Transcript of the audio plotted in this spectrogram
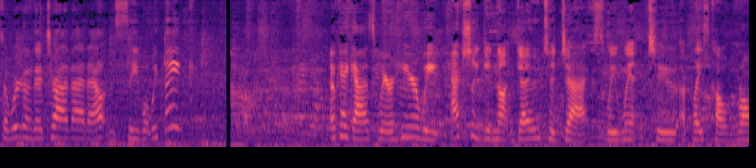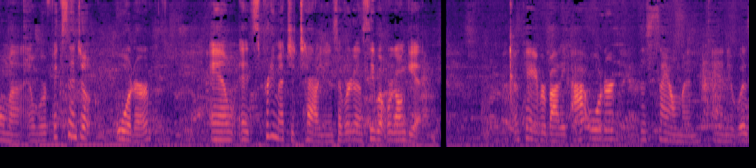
So we're gonna go try that out and see what we think. Okay guys, we're here. We actually did not go to Jack's. We went to a place called Roma and we're fixing to order. And it's pretty much Italian, so we're gonna see what we're gonna get. Okay everybody, I ordered the salmon and it was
